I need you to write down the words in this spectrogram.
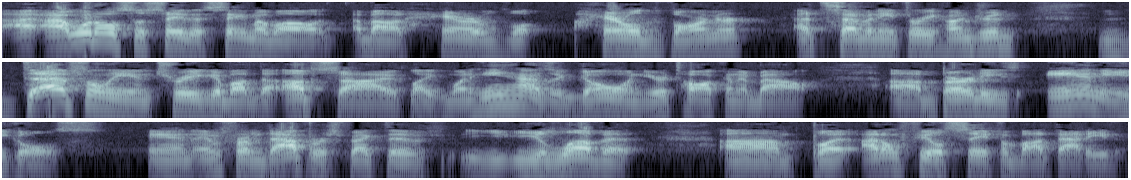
I, I, would also say the same about about Harold Harold Varner at 7,300. Definitely intrigued about the upside. Like when he has it going, you're talking about uh, birdies and eagles. And, and from that perspective, you, you love it. Um, but I don't feel safe about that either.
